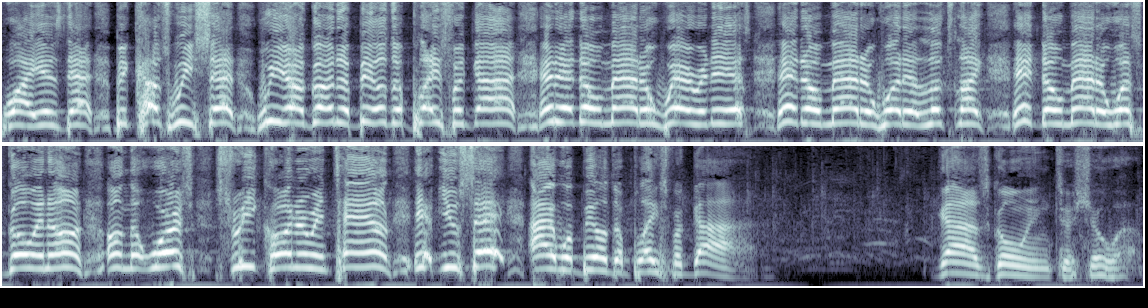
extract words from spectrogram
Why is that? Because we said we are going to build a place for God, and it don't matter where it is. It don't matter what it looks like. It don't matter what's going on on the worst street corner in town. If you say, I will build a place for God, God's going to show up.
